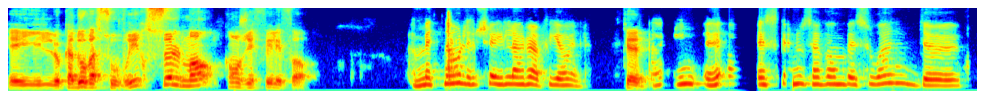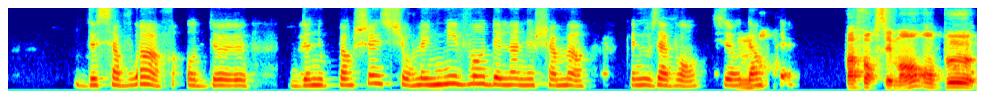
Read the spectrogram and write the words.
Et il- le cadeau va s'ouvrir seulement quand j'ai fait l'effort. Maintenant, le Sheila Raviol. Ken, Euh, Est-ce que nous avons besoin de, de savoir ou de, de nous pencher sur le niveau de l'aneshama que nous avons? Mhm. dans- Pas forcément. On peut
